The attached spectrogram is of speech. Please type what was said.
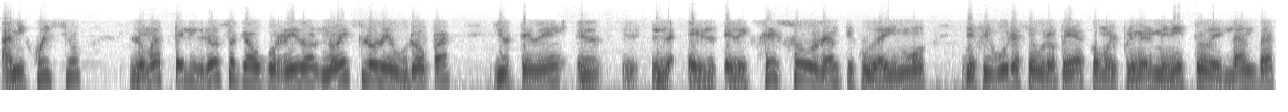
A mi juicio, lo más peligroso que ha ocurrido no es lo de Europa y usted ve el, el, el, exceso de antijudaísmo de figuras europeas como el primer ministro de Irlanda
